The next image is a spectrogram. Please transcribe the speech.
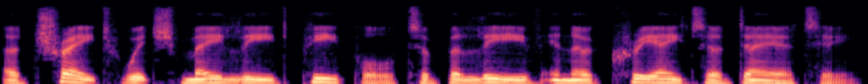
a trait which may lead people to believe in a creator deity.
